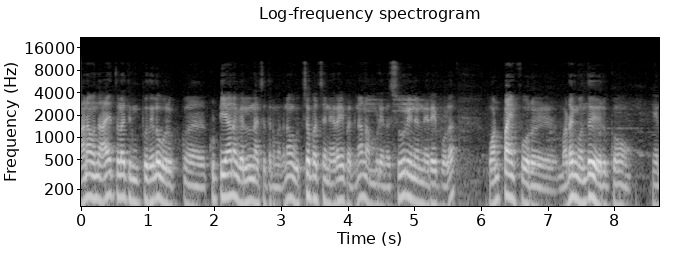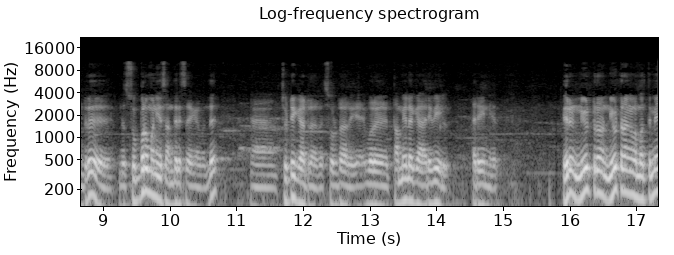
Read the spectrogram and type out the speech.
ஆனால் வந்து ஆயிரத்தி தொள்ளாயிரத்தி முப்பதில் ஒரு குட்டியான வெள்ளை நட்சத்திரம் பார்த்தீங்கன்னா உச்சபட்ச நிறை பார்த்தீங்கன்னா நம்முடைய அந்த சூரியனின் நிறை போல் ஒன் பாயிண்ட் ஃபோர் மடங்கு வந்து இருக்கும் என்று இந்த சுப்பிரமணிய சந்திரசேகர் வந்து சுட்டி காட்டுறாரு சொல்கிறாரு ஒரு தமிழக அறிவியல் அறிஞர். வெறும் நியூட்ரான் நியூட்ரான்களை மட்டுமே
